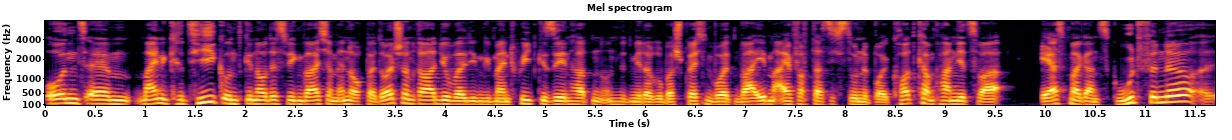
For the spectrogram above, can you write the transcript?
Und ähm, meine Kritik, und genau deswegen war ich am Ende auch bei Deutschlandradio, weil die irgendwie meinen Tweet gesehen hatten und mit mir darüber sprechen wollten, war eben einfach, dass ich so eine Boykottkampagne zwar erstmal ganz gut finde,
